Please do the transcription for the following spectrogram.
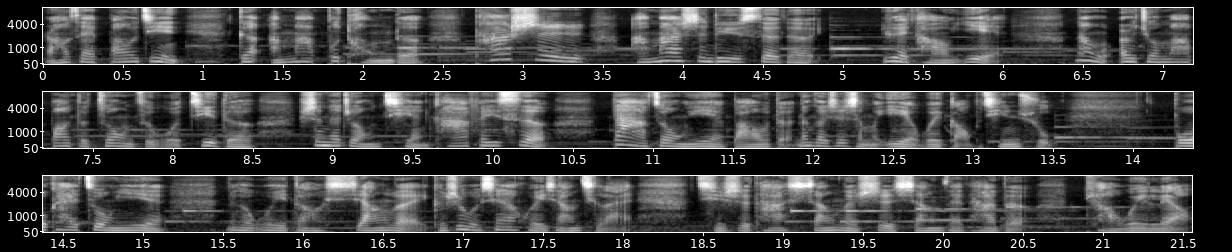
然后再包进跟阿妈不同的，它是阿妈是绿色的月桃叶，那我二舅妈包的粽子，我记得是那种浅咖啡色大粽叶包的，那个是什么叶我也搞不清楚。剥开粽叶，那个味道香了。可是我现在回想起来，其实它香的是香在它的调味料，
